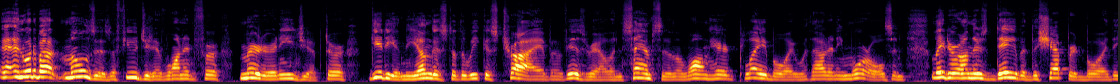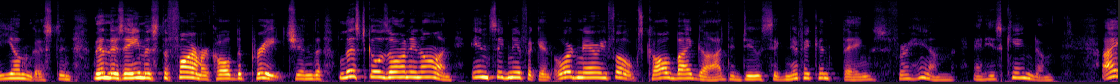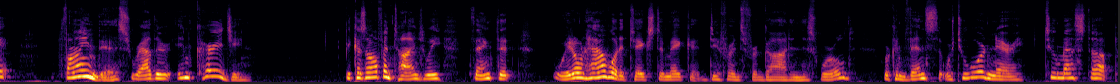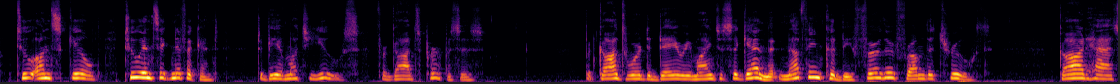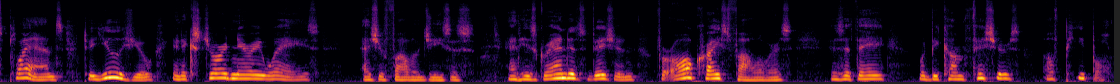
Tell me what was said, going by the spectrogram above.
And what about Moses, a fugitive wanted for murder in Egypt, or Gideon, the youngest of the weakest tribe of Israel, and Samson, the long haired playboy without any morals, and later on there's David, the shepherd boy, the youngest, and then there's Amos, the farmer called to preach, and the list goes on and on. Insignificant, ordinary folks called by God to do significant things for Him and His kingdom. I find this rather encouraging because oftentimes we think that we don't have what it takes to make a difference for God in this world. We're convinced that we're too ordinary, too messed up, too unskilled, too insignificant to be of much use for God's purposes. But God's word today reminds us again that nothing could be further from the truth. God has plans to use you in extraordinary ways as you follow Jesus. And his grandest vision for all Christ followers is that they would become fishers of people.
